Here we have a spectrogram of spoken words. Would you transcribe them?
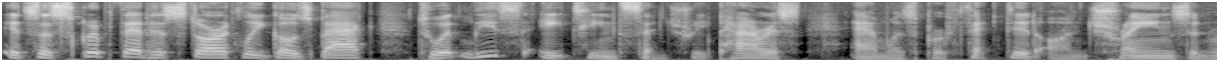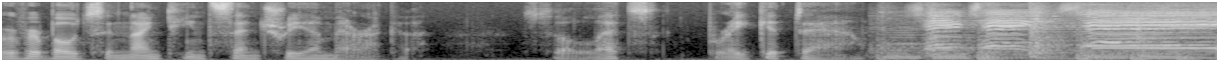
It's a script that historically goes back to at least 18th century Paris and was perfected on trains and riverboats in 19th century America. So let's break it down. Shake, shake,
